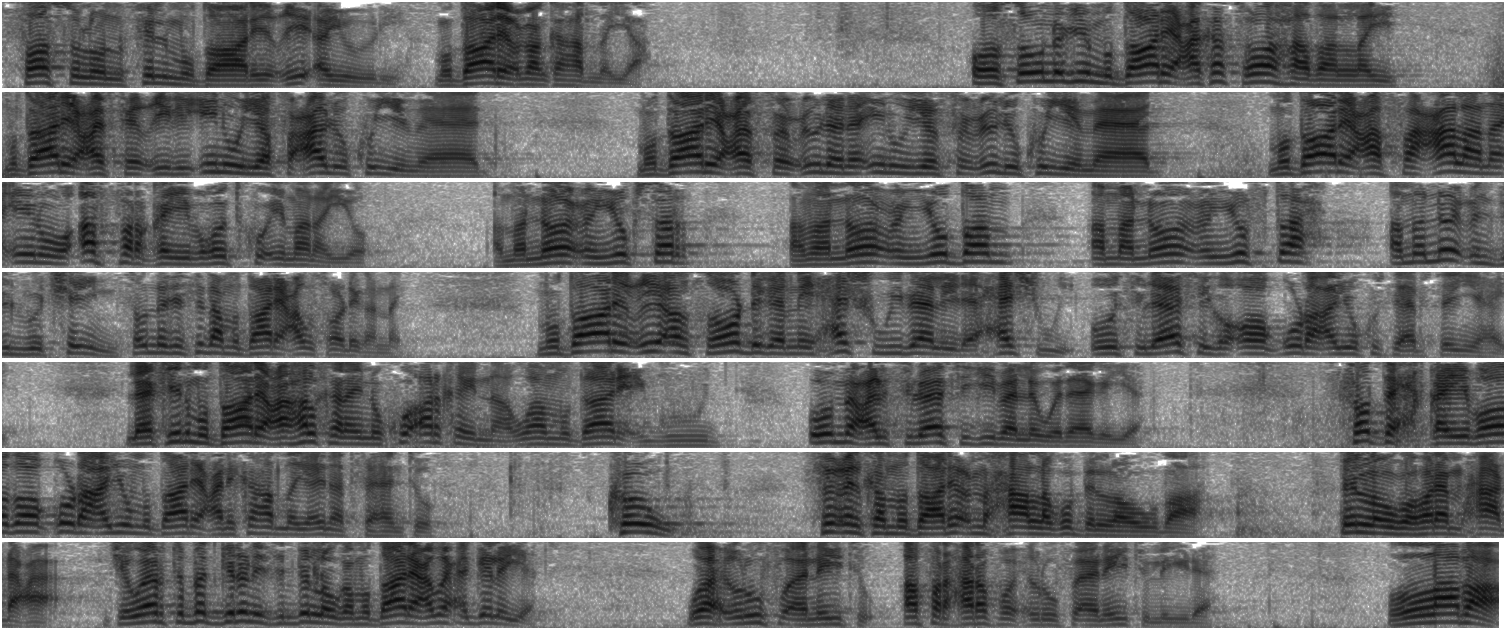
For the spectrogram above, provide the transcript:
faslun fi lmudaarici ayuu yidhi. Mudaaric baan ka hadlayaa. Oo sawnagii mudaarica ka soo hadalay mudaarica facili inuu yafcalu ku yimaad mudaarica faculana inuu yafculu ku yimaad mudaarica facalana inuu afar qaybood ku imanayo ama noocun yugsar ama noocun yudam ama noocun yuftax ama noocun dulwajayn sawnagi sidaa mudaarica u soo dhiganay mudaaricii aan soo dhiganay xashwi baa la yidhaha xashwi oo hulaasiga oo qura ayuu ku saabsan yahay laakiin mudaarica halkan aynu ku arkaynaa waa mudaaric guud oo macal hulaasigii baa la wadaagaya saddex qaybood oo qura ayuu mudaaricani ka hadlaya inaad fahanto. Kow ficilka mudaaric maxaa lagu bilowdaa? Bilowga hore maxaa dhaca? Jawaabta mad garanaysa bilowga mudaarica waxa gelaya waa xuruufu anaytu afar xaraf oo xuruufu anaytu la laba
